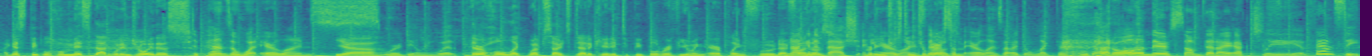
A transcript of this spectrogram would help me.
I guess people who miss that would enjoy this. Depends on what airlines Yeah. we're dealing with. There are whole like websites dedicated to people reviewing airplane food. I I'm not find to bash pretty any airlines. There are some airlines that I don't like their food at all, and there's some that I actually fancy.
